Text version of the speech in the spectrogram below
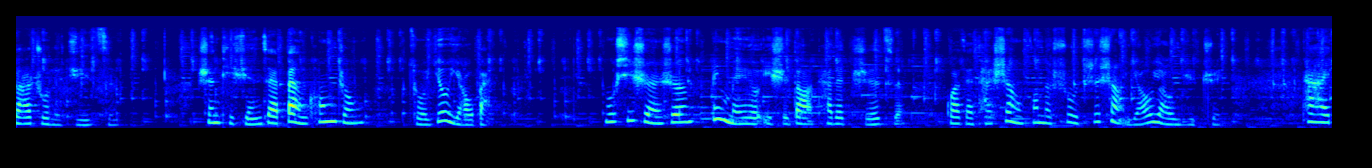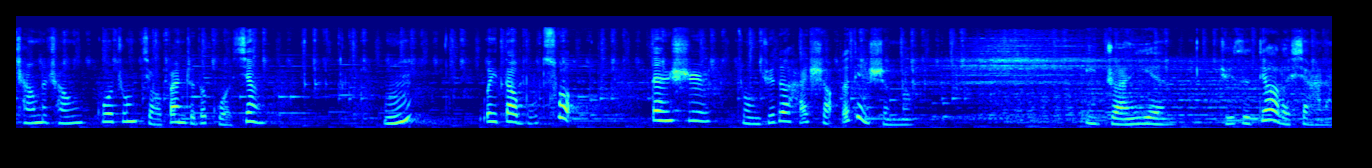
抓住了橘子，身体悬在半空中，左右摇摆。露西婶婶并没有意识到她的侄子挂在她上方的树枝上摇摇欲坠。她还尝了尝锅中搅拌着的果酱，嗯，味道不错，但是总觉得还少了点什么。一转眼，橘子掉了下来，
